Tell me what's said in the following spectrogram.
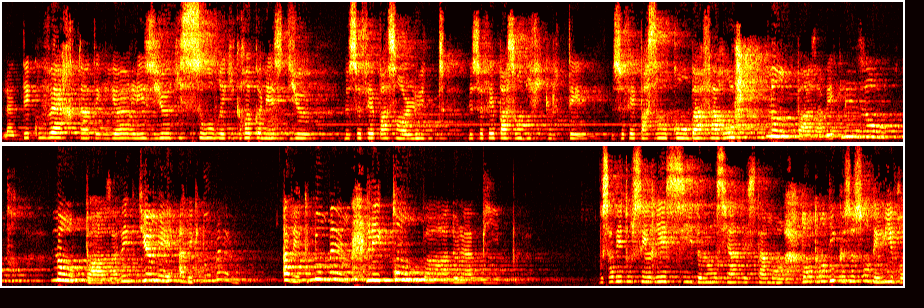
la découverte intérieure, les yeux qui s'ouvrent et qui reconnaissent Dieu, ne se fait pas sans lutte, ne se fait pas sans difficulté, ne se fait pas sans combat farouche, non pas avec les autres, non pas avec Dieu, mais avec nous-mêmes, avec nous-mêmes, les combats de la Bible. Vous savez tous ces récits de l'Ancien Testament dont on dit que ce sont des livres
